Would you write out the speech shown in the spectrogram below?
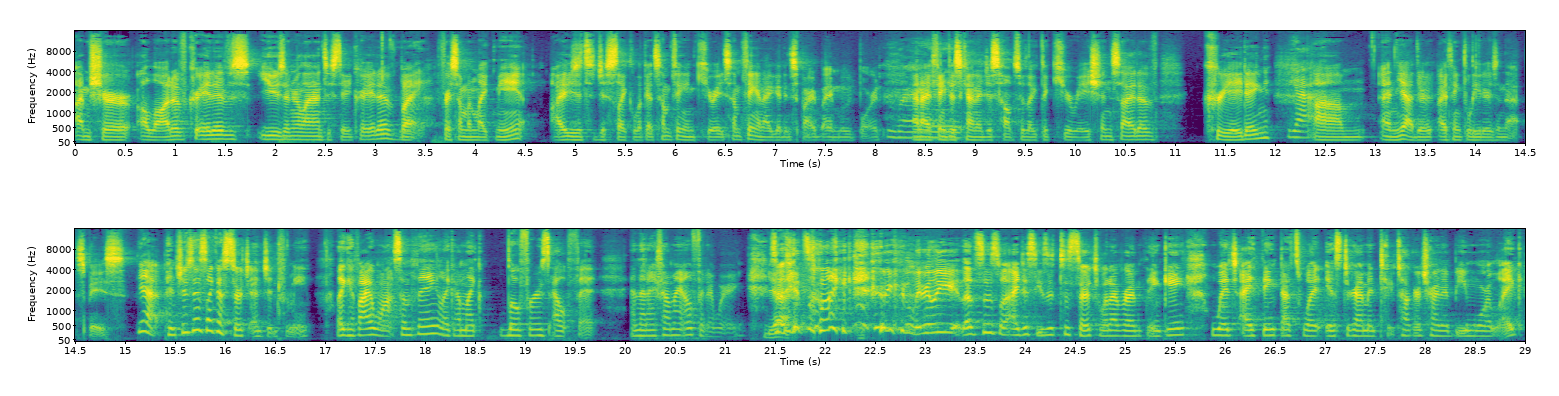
I'm sure a lot of creatives use and rely on to stay creative. But right. for someone like me, I use it to just like look at something and curate something, and I get inspired by a mood board. Right. And I think this kind of just helps with like the curation side of creating. Yeah. Um, and yeah, they're, I think leaders in that space. Yeah. Pinterest is like a search engine for me. Like if I want something, like I'm like loafers outfit and then I found my outfit I'm wearing. Yeah. So it's like, like literally that's just what I just use it to search whatever I'm thinking, which I think that's what Instagram and TikTok are trying to be more like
